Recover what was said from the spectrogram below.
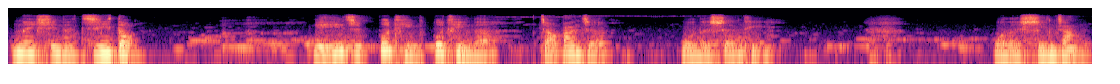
内心的激动，也一直不停不停的搅拌着。我的身体，我的心脏，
